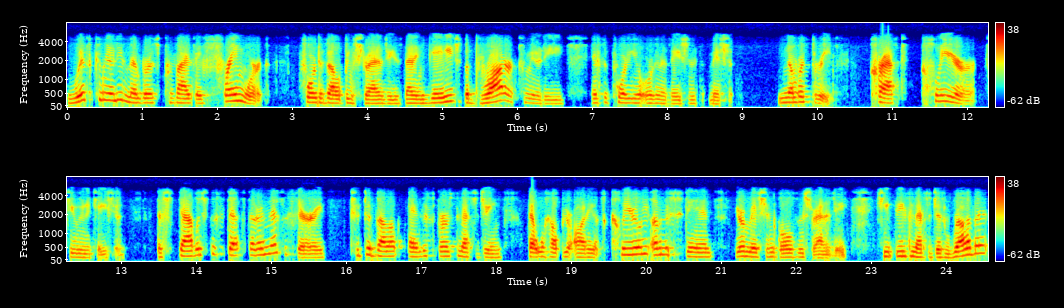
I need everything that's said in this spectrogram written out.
with community members provides a framework for developing strategies that engage the broader community in supporting your organization's mission. Number three, craft clear communication. Establish the steps that are necessary to develop and disperse messaging that will help your audience clearly understand your mission, goals, and strategy. Keep these messages relevant,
